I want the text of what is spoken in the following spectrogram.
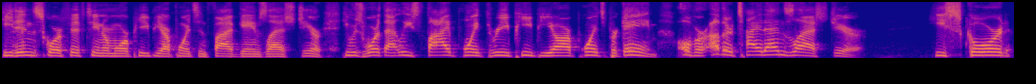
He didn't score 15 or more PPR points in five games last year. He was worth at least 5.3 PPR points per game over other tight ends last year. He scored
